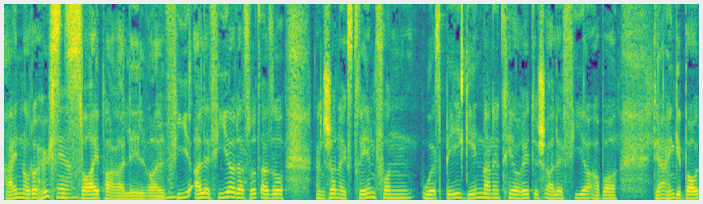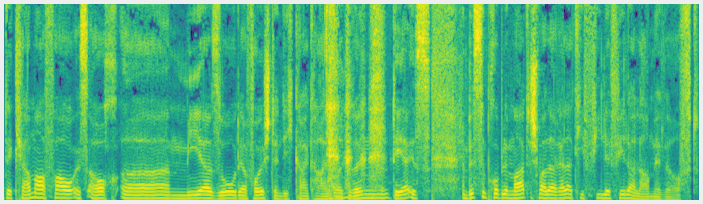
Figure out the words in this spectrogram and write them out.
einen oder höchstens Ja. zwei parallel, weil Mhm. vier, alle vier, das wird also dann schon extrem von USB gehen dann theoretisch alle vier, aber der eingebaute Klammer-V ist auch äh, mehr so der Vollständigkeit halber drin. Der ist ein bisschen problematisch, weil er relativ viele Fehlalarme wirft.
